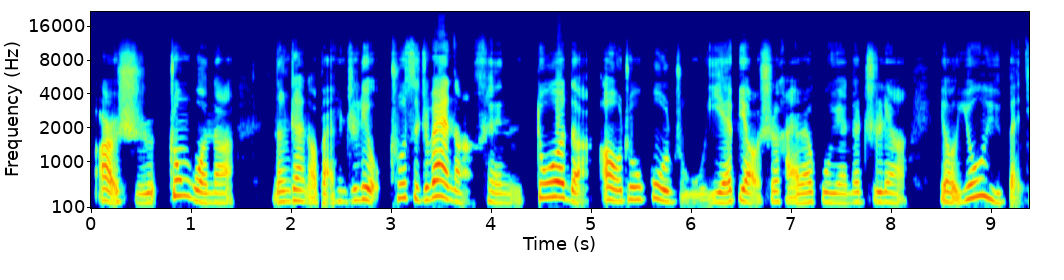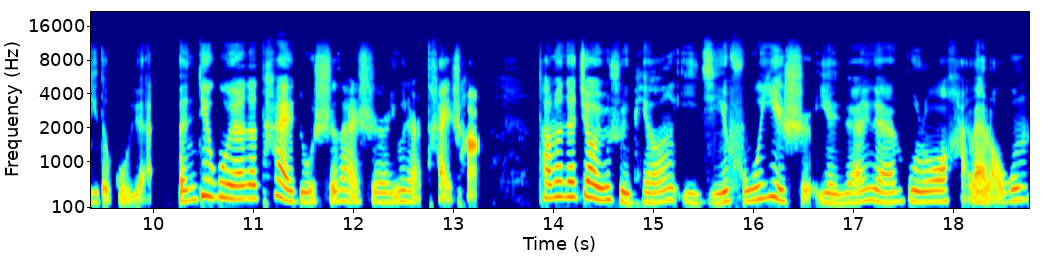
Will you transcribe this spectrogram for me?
二十，中国呢能占到百分之六。除此之外呢，很多的澳洲雇主也表示，海外雇员的质量要优于本地的雇员，本地雇员的态度实在是有点太差。他们的教育水平以及服务意识也远远不如海外劳工。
